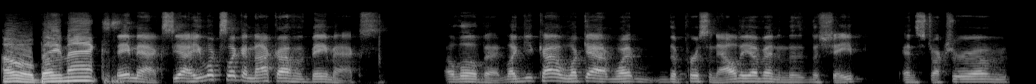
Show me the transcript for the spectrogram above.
Oh, Baymax. Baymax, yeah, he looks like a knockoff of Baymax, a little bit. Like you kind of look at what the personality of it and the, the shape and structure of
